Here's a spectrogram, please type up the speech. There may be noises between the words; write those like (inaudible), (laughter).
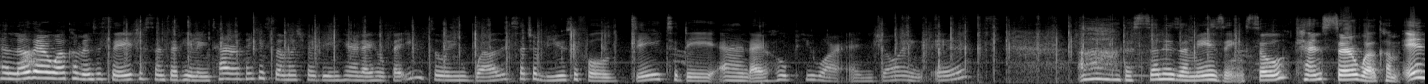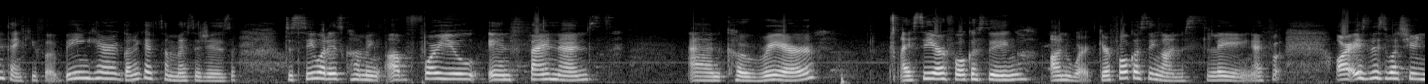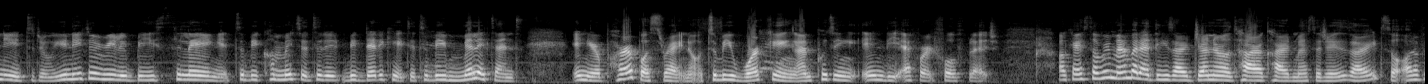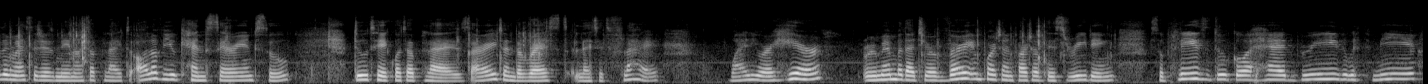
Hello there, welcome into Sage Sunset Healing Tarot. Thank you so much for being here, and I hope that you're doing well. It's such a beautiful day today, and I hope you are enjoying it. Ah, the sun is amazing. So, Cancer, welcome in. Thank you for being here. Gonna get some messages to see what is coming up for you in finance and career. I see you're focusing on work. You're focusing on slaying. I or is this what you need to do? You need to really be slaying it, to be committed, to be dedicated, to be militant in your purpose right now, to be working and putting in the effort full fledged. Okay, so remember that these are general tarot card messages, all right? So all of the messages may not apply to all of you Cancerians, so do take what applies, all right? And the rest, let it fly. While you are here, remember that you're a very important part of this reading. So please do go ahead, breathe with me.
